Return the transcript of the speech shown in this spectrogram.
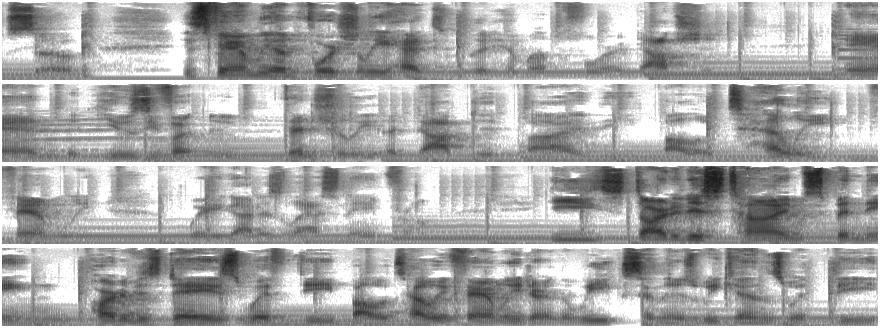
So his family unfortunately had to put him up for adoption, and he was eventually adopted by the Balotelli family, where he got his last name from he started his time spending part of his days with the Balotelli family during the weeks, and there's weekends with the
